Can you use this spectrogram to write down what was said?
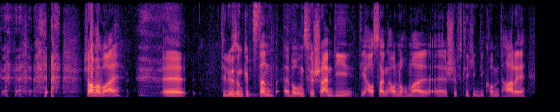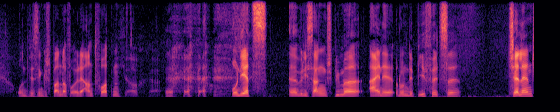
Schauen wir mal. Äh, die Lösung gibt es dann äh, bei uns. Wir schreiben die, die Aussagen auch nochmal äh, schriftlich in die Kommentare und wir sind gespannt auf eure Antworten. Ich auch, ja. Und jetzt äh, würde ich sagen, spielen wir eine Runde Bierfilzel Challenge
